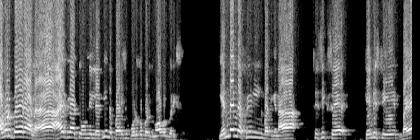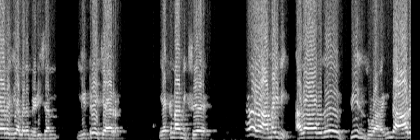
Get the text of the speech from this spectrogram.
அவர் பெயரால் ஆயிரத்தி தொள்ளாயிரத்தி ஒண்ணுல இந்த பரிசு கொடுக்கப்படுது நோபல் பரிசு. எந்தெந்த ஃபீல்டுன்னு பார்த்தீங்கன்னா ஃபிசிக்ஸு கெமிஸ்ட்ரி பயாலஜி அல்லது மெடிசன் லிட்ரேச்சர் எக்கனாமிக்ஸு அமைதி. அதாவது பீஸ் சொல்லுவாங்க. இந்த ஆறு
